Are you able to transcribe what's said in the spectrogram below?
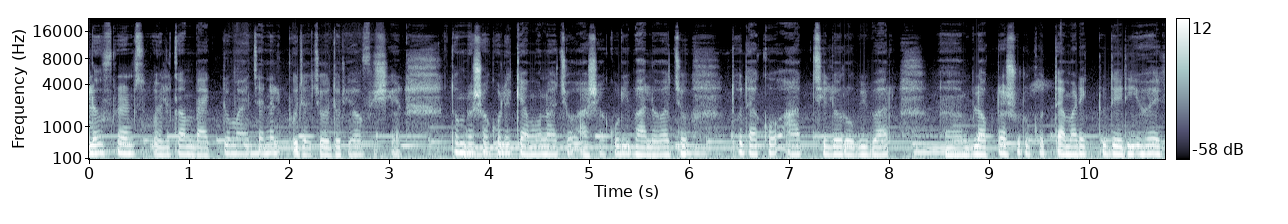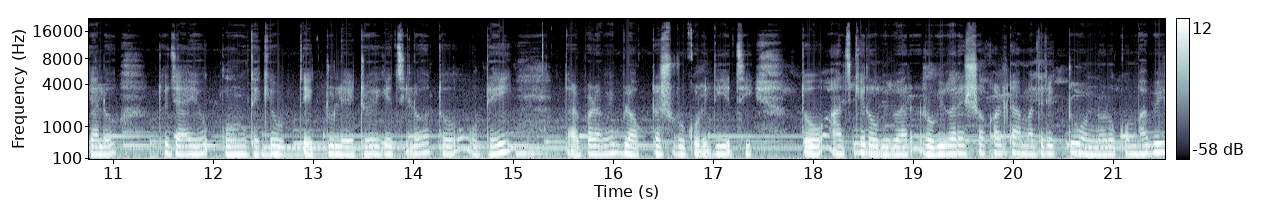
Hello friends, welcome back to my channel Puja Chowdhury official. তোমরা সকলে কেমন আছো? আশা করি ভালো আছো। তো দেখো, আজ ছিল রবিবার। ব্লগটা শুরু করতে আমার একটু দেরি হয়ে গেল। তো যাই হোক, ঘুম থেকে উঠতে একটু লেট হয়ে গেছিল, তো উঠেই তারপর আমি ব্লগটা শুরু করে দিয়েছি। তো আজকে রবিবার, রবিবারের সকালটা আমাদের একটু অন্যরকমভাবেই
